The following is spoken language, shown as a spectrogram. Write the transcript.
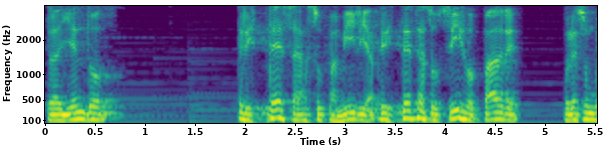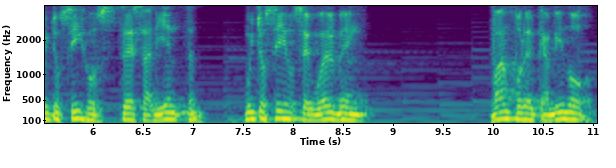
trayendo tristeza a su familia, tristeza a sus hijos, Padre. Por eso muchos hijos se desalientan, muchos hijos se vuelven, van por el camino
